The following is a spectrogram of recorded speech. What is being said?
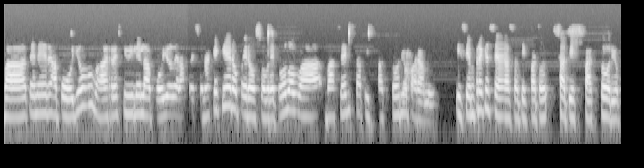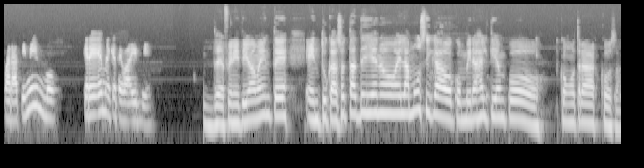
va a tener apoyo, va a recibir el apoyo de las personas que quiero, pero sobre todo va, va a ser satisfactorio para mí y siempre que sea satisfactorio para ti mismo, créeme que te va a ir bien. Definitivamente. ¿En tu caso estás de lleno en la música o combinas el tiempo con otras cosas?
